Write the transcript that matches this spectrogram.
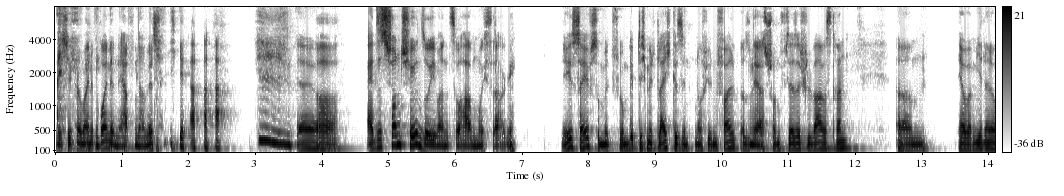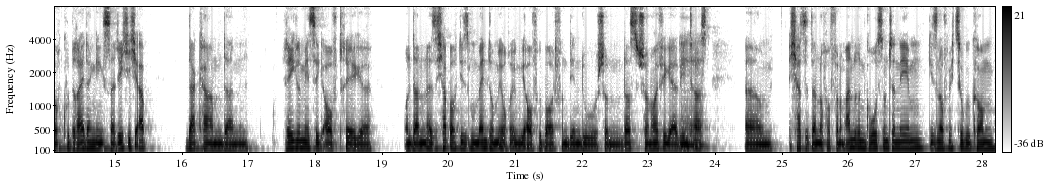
muss ich mehr meine Freunde nerven damit. ja. Äh, oh. ja. Das ist schon schön, so jemanden zu haben, muss ich sagen. Nee, safe. So mit, umgib dich mit Gleichgesinnten auf jeden Fall. Also ja. da ist schon sehr, sehr viel Wahres dran. Ähm, ja, bei mir dann auch Q3, dann ging es dann richtig ab. Da kamen dann regelmäßig Aufträge, und dann, also ich habe auch dieses Momentum auch irgendwie aufgebaut, von dem du schon, das du schon häufiger erwähnt mhm. hast. Ähm, ich hatte dann noch von einem anderen großen Unternehmen, die sind auf mich zugekommen,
